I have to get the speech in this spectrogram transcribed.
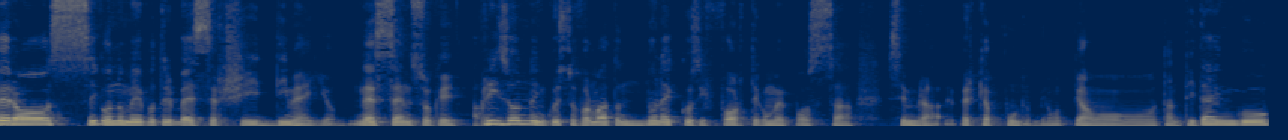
però secondo me potrebbe esserci di meglio, nel senso che Prison in questo formato non è così forte come possa sembrare, perché appunto abbiamo, abbiamo tanti Tengu,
